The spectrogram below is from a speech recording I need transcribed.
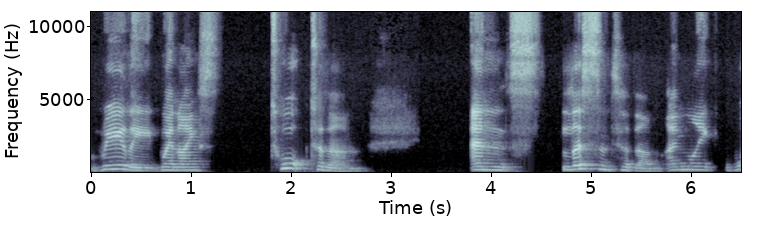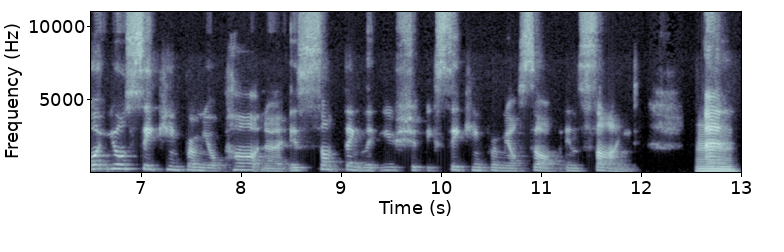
really, when I talk to them and listen to them. I'm like, what you're seeking from your partner is something that you should be seeking from yourself inside. Mm. And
